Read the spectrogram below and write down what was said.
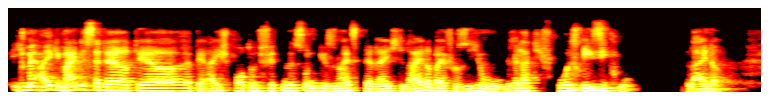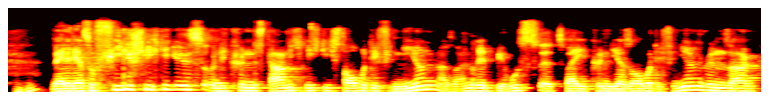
ich meine, allgemein ist ja der, der Bereich Sport und Fitness und Gesundheitsbereich leider bei Versicherungen ein relativ hohes Risiko. Leider. Mhm. Weil der so vielschichtig ist und die können das gar nicht richtig sauber definieren. Also andere Berufszweige können die ja sauber definieren, können sagen,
